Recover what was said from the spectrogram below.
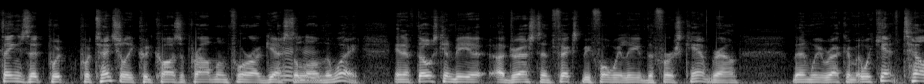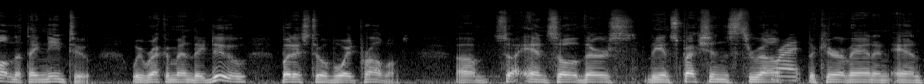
things that put, potentially could cause a problem for our guests along the way. And if those can be uh, addressed and fixed before we leave the first campground, then we recommend. We can't tell them that they need to. We recommend they do, but it's to avoid problems. Um, so and so there's the inspections throughout Right. the caravan, and, and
